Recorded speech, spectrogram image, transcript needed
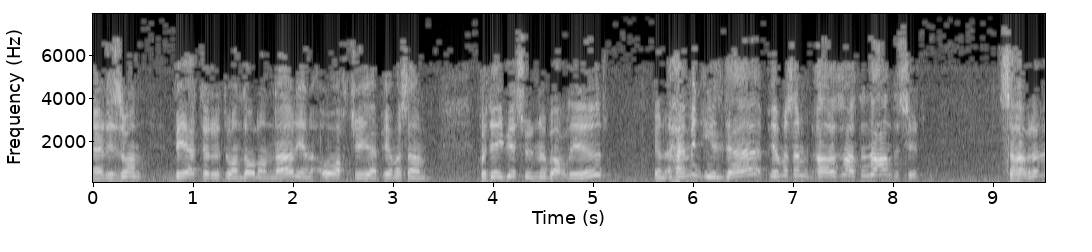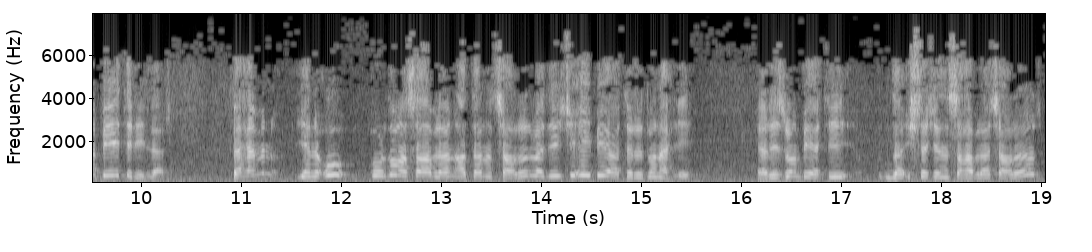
yəni Ridvan beyət-i Ridvanda olanlar, yəni o vaxt ki, yəni Peyğəmbər Hüdeybiyyə sürünü bağlayır, yəni həmin ildə Peyğəmbər ağzının altında and içir. Sahabələrlə beyət edirlər. Və həmin, yəni o orada olan sahabələrin adlarını çağırır və deyir ki, ey beyət-i Ridvan əhli, yəni Ridvan beyətində iştirak edən sahabələri çağırır.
